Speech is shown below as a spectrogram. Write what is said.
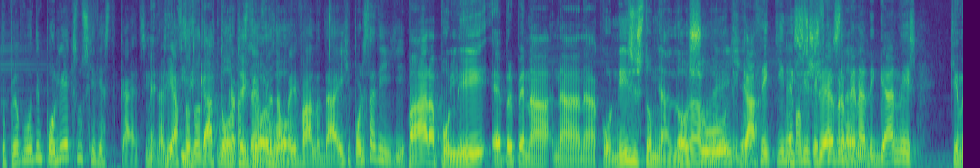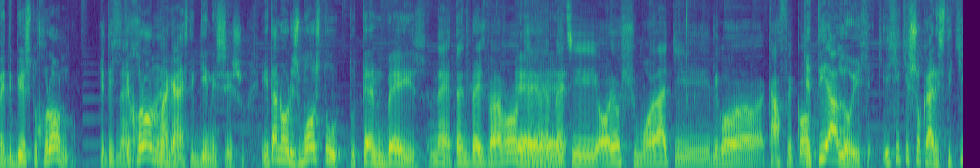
Το οποίο πούμε ότι είναι πολύ έξυπνο σχεδιαστικά έτσι. Ναι, δηλαδή αυτό το ειδικά που τότε, καταστρέφονται τα Γιώργο. περιβάλλοντα είχε πολύ στρατηγική. Πάρα πολύ. Έπρεπε να, να, να κονίζεις το μυαλό Μπράβο, σου. ναι, η είχε. κάθε Έπρεπε να κίνησή σου σκεφτείς, έπρεπε δηλαδή. να την κάνεις και με την πίεση του χρόνου. Γιατί έχει Ναι, και χρόνο ναι, να ναι. κάνεις την κίνησή σου. Ήταν ο ορισμός του, του 10 base. Ναι, 10 base μπράβο Ε, και με έτσι ωραίο χιουμοράκι λίγο κάφρικο. Και τι άλλο είχε. Είχε και σοκαριστική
